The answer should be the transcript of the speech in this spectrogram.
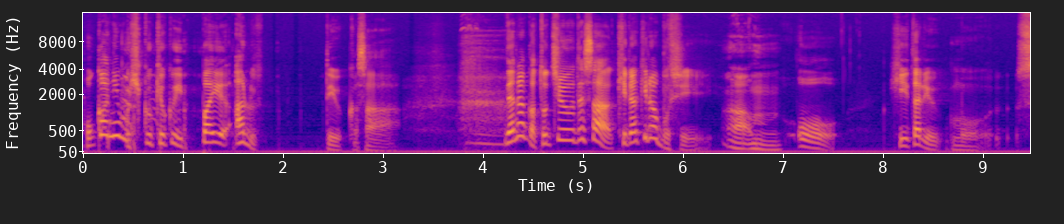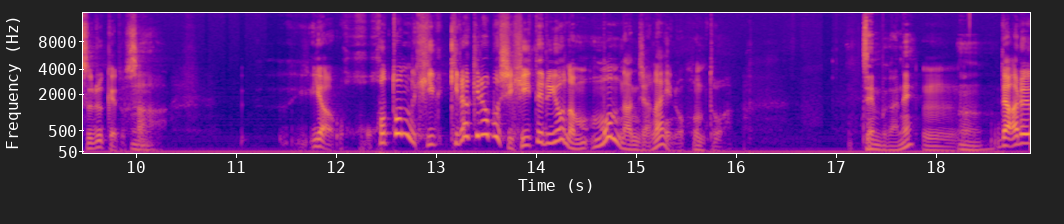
他にも弾く曲いっぱいあるっていうかさ。でなんか途中でさ「キラキラ星」を弾いたりもするけどさ、いやほほとんどひキラキラ星弾いてるようなもんなんじゃないの？本当は。全部がね。うん。うん。であれ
